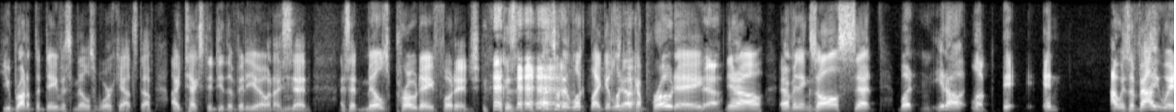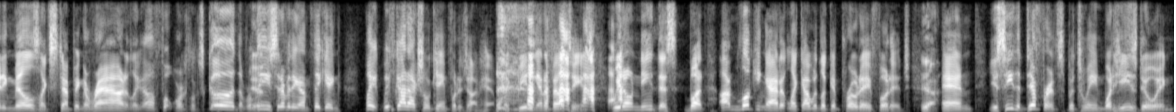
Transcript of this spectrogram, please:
You brought up the Davis Mills workout stuff. I texted you the video and I Mm-hmm. said, I said Mills pro day footage because that's what it looked like. It looked Yeah. like a pro day. Yeah. You know, everything's all set. But you know, look, it, and I was evaluating Mills, like stepping around and like, oh, footwork looks good, the release and everything. I'm thinking, wait, we've got actual game footage on him, like beating NFL teams. We don't need this, but I'm looking at it like I would look at pro day footage. Yeah. And you see the difference between what he's doing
